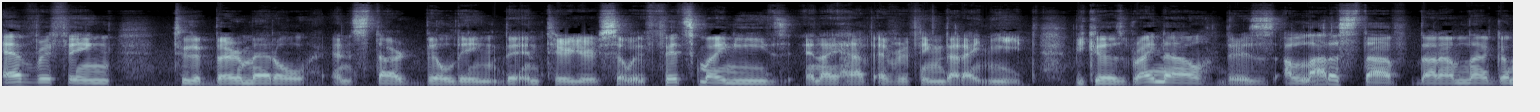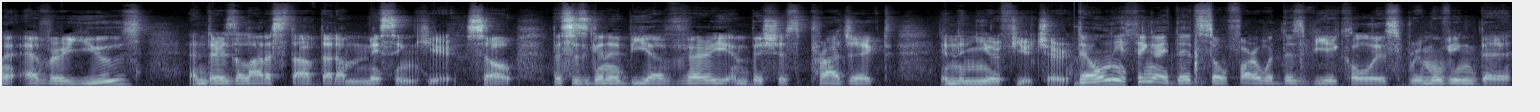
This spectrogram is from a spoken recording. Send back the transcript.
everything to the bare metal and start building the interior so it fits my needs and I have everything that I need because right now there's a lot of stuff that I'm not gonna ever use and there's a lot of stuff that I'm missing here. So this is gonna be a very ambitious project in the near future. The only thing I did so far with this vehicle is removing the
